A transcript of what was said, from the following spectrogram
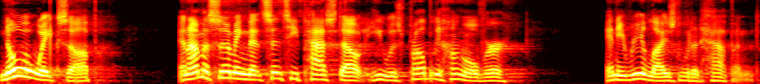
Noah wakes up, and I'm assuming that since he passed out, he was probably hungover and he realized what had happened.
